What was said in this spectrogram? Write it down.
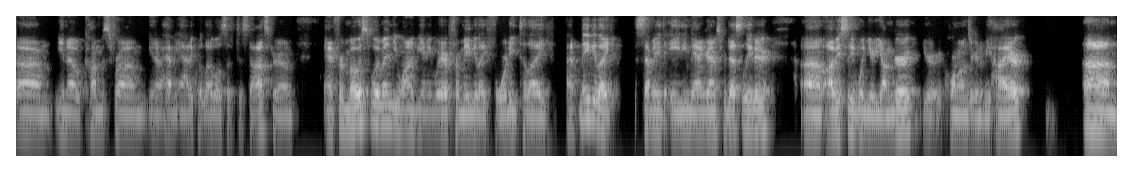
um, you know, comes from, you know, having adequate levels of testosterone. And for most women, you want to be anywhere from maybe like 40 to like uh, maybe like 70 to 80 nanograms per deciliter. Um, obviously, when you're younger, your hormones are going to be higher. Um,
